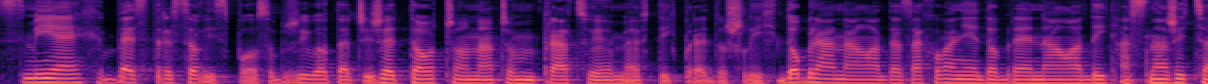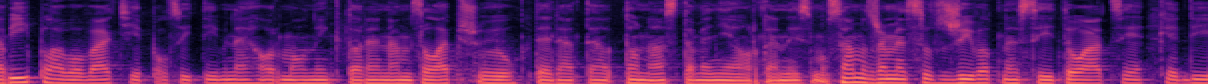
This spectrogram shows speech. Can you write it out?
Smiech, bezstresový spôsob života, čiže to, čo, na čom pracujeme v tých predošlých. Dobrá nálada, zachovanie dobrej nálady a snažiť sa vyplavovať tie pozitívne hormóny, ktoré nám zlepšujú teda to, to nastavenie organizmu. Samozrejme sú životné situácie, kedy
